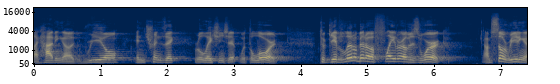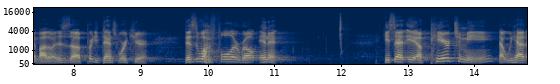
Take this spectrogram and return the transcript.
like having a real intrinsic relationship with the Lord. To give a little bit of a flavor of his work, I'm still reading it, by the way. This is a pretty dense work here. This is what Fuller wrote in it. He said, It appeared to me that we had,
